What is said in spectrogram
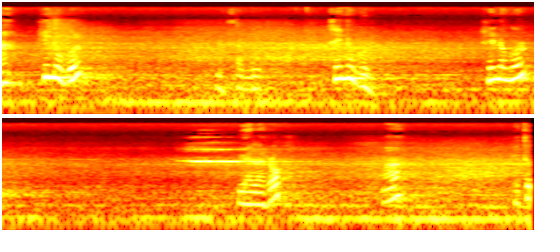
Hah? Sino gol? Nasagot. Sino gol? Sino gol? Bialaro? Ha? Ito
